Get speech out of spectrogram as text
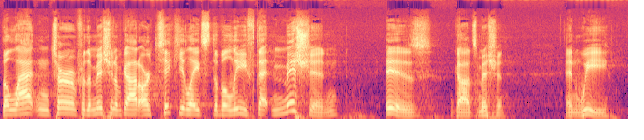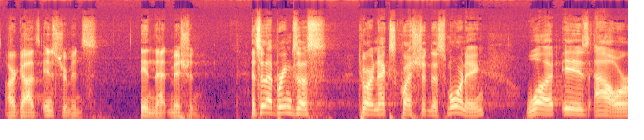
the Latin term for the mission of God articulates the belief that mission is God's mission, and we are God's instruments in that mission. And so that brings us to our next question this morning. What is our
